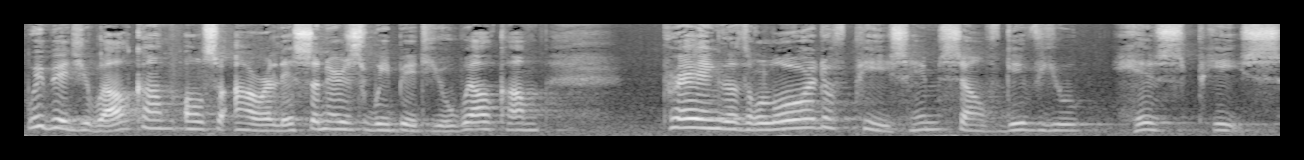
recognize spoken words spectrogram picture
We bid you welcome. Also, our listeners, we bid you welcome, praying that the Lord of peace himself give you his peace,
